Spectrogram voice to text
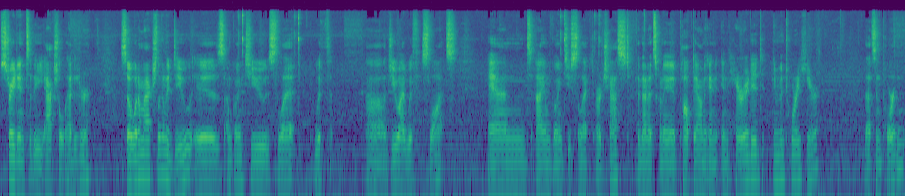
straight into the actual editor. So what I'm actually going to do is I'm going to select with uh, GUI with slots and I am going to select our chest and then it's going to pop down an inherited inventory here. That's important.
